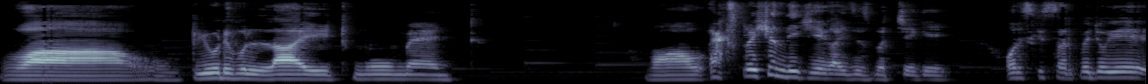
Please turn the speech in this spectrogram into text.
Wow beautiful light movement wow expression देखिएगा इस बच्चे के। और इसके सर पे जो ये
